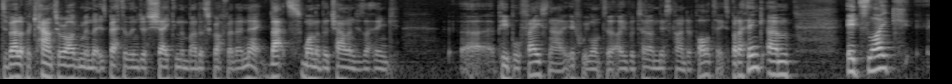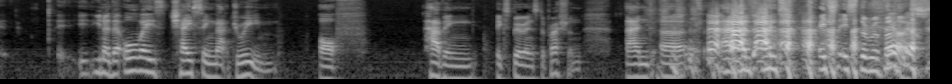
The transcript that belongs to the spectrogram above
develop a counter argument that is better than just shaking them by the scruff of their neck, that's one of the challenges I think uh, people face now if we want to overturn this kind of politics. But I think um, it's like, you know, they're always chasing that dream of having experienced depression and, uh, and and it's it's the reverse.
